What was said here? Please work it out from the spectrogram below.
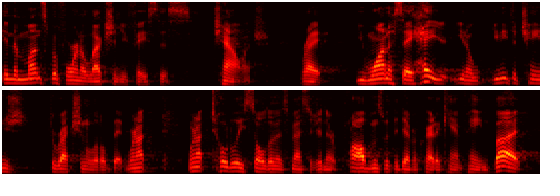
in the months before an election, you face this challenge, right? You want to say, hey, you know, you need to change direction a little bit. We're not, we're not totally sold on this message, and there are problems with the Democratic campaign. But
